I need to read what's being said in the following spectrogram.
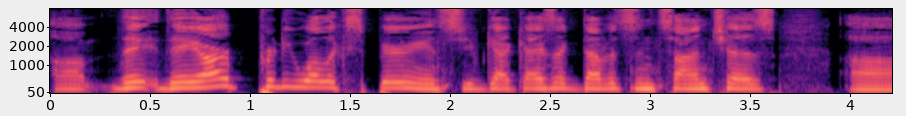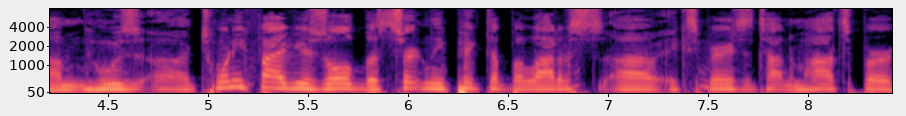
Um, they they are pretty well experienced. You've got guys like Davinson Sanchez, um, who's uh, 25 years old, but certainly picked up a lot of uh, experience at Tottenham Hotspur.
